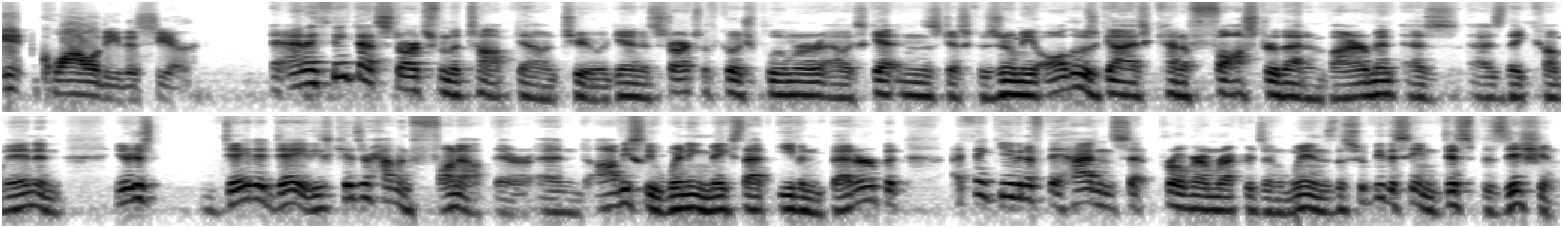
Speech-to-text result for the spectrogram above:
it quality this year. And I think that starts from the top down too. Again, it starts with Coach Plumer, Alex Gettins, Jessica Koizumi. All those guys kind of foster that environment as as they come in, and you know, just day to day, these kids are having fun out there. And obviously, winning makes that even better. But I think even if they hadn't set program records and wins, this would be the same disposition,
